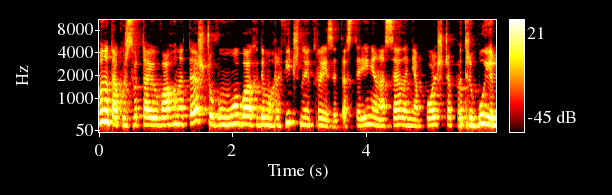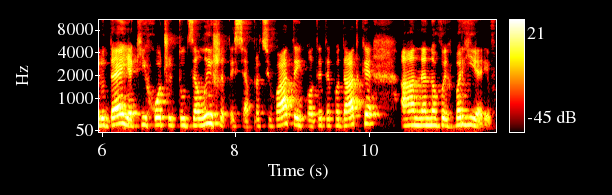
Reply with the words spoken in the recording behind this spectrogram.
Вона також звертає увагу на те, що в умовах демографічної кризи та старіння населення Польща потребує людей, які хочуть тут залишитися, працювати і платити податки, а не нових бар'єрів.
